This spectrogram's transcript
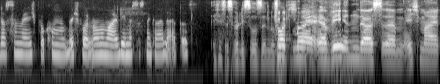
das haben wir nicht bekommen, aber ich wollte nur mal erwähnen, dass das eine geile App ist. Das ist wirklich so sinnlos. Ich wollte mal erwähnen, dass ähm, ich meinen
